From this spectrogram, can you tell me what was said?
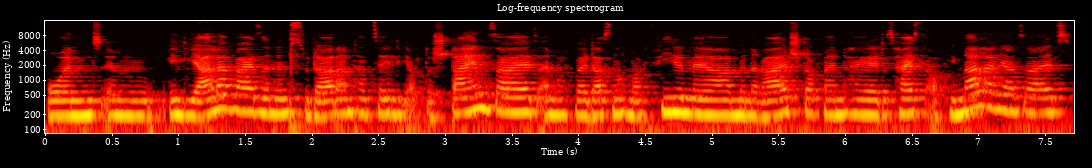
Und ähm, idealerweise nimmst du da dann tatsächlich auch das Steinsalz, einfach weil das nochmal viel mehr Mineralstoffe enthält. Das heißt auch Himalaya-Salz.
